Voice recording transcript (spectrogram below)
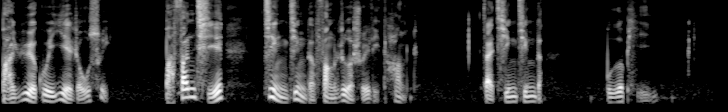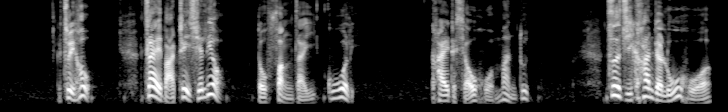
把月桂叶揉碎，把番茄静静的放热水里烫着，再轻轻的剥皮。最后，再把这些料都放在一锅里，开着小火慢炖，自己看着炉火，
